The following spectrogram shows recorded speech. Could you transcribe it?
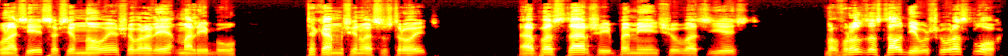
у нас есть совсем новая «Шевроле Малибу». Такая машина вас устроит?» «А постарше и поменьше у вас есть?» Вопрос застал девушку врасплох.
